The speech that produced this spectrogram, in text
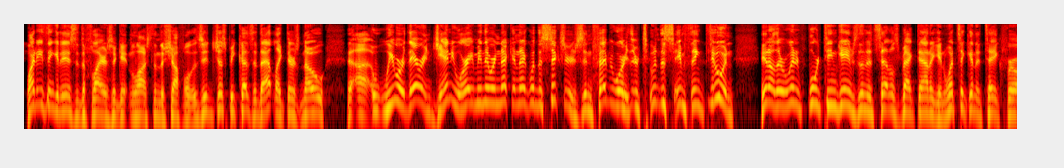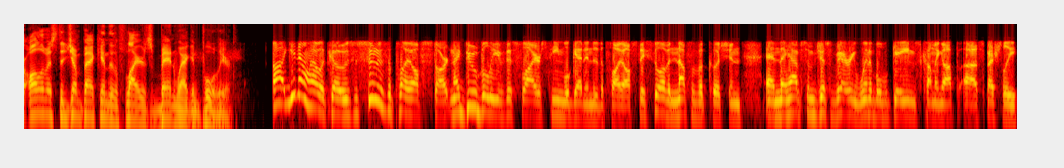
Why do you think it is that the Flyers are getting lost in the shuffle? Is it just because of that? Like, there's no. Uh, we were there in January. I mean, they were neck and neck with the Sixers. In February, they're doing the same thing too. And, you know, they're winning 14 games, then it settles back down again. What's it going to take for all of us to jump back into the Flyers bandwagon pool here? Uh, you know how it goes. As soon as the playoffs start, and I do believe this Flyers team will get into the playoffs, they still have enough of a cushion, and they have some just very winnable games coming up, uh, especially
